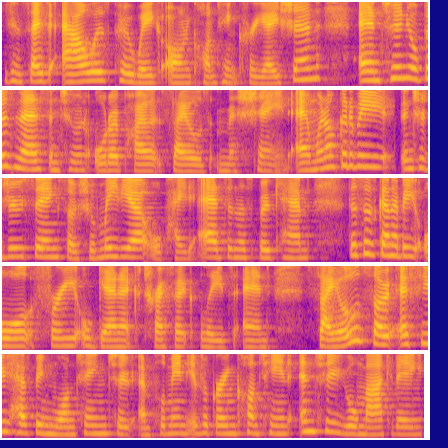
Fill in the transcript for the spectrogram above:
you can save hours per week on content creation, and turn your business into an autopilot sales machine. And we're not going to be introducing social media or paid ads in this bootcamp. This is going to be all free organic traffic, leads, and sales. So if you have been wanting to implement evergreen content into your marketing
